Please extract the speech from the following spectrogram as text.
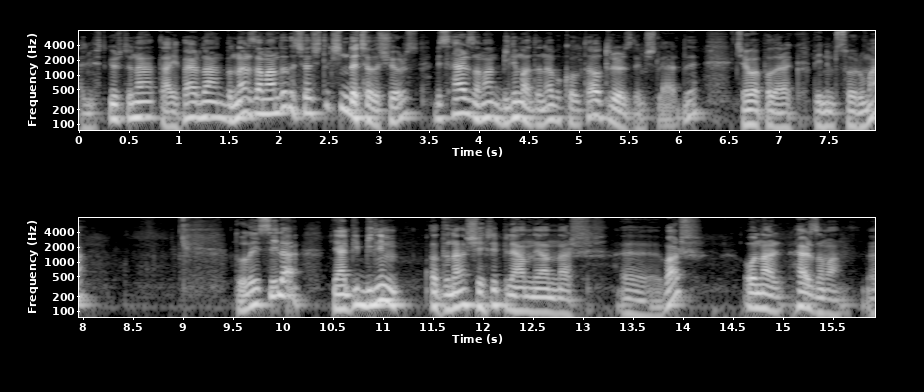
Ali Müftü Gürtün'a, Tayyip Erdoğan. Bunların zamanda da çalıştık. Şimdi de çalışıyoruz. Biz her zaman bilim adına bu koltuğa oturuyoruz demişlerdi. Cevap olarak benim soruma. Dolayısıyla yani bir bilim adına şehri planlayanlar e, var. Onlar her zaman e,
